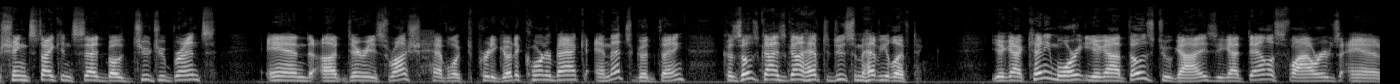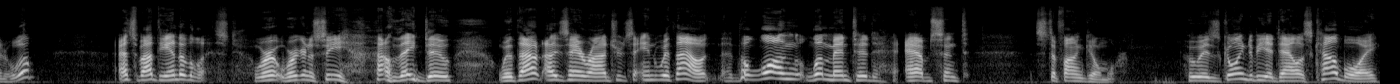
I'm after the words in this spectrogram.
Shane Steichen said both Juju Brents and uh, Darius Rush have looked pretty good at cornerback, and that's a good thing because those guys are going to have to do some heavy lifting. You got Kenny Moore, you got those two guys, you got Dallas Flowers, and whoop, that's about the end of the list. We're, we're going to see how they do without Isaiah Rodgers and without the long lamented absent Stephon Gilmore, who is going to be a Dallas Cowboy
